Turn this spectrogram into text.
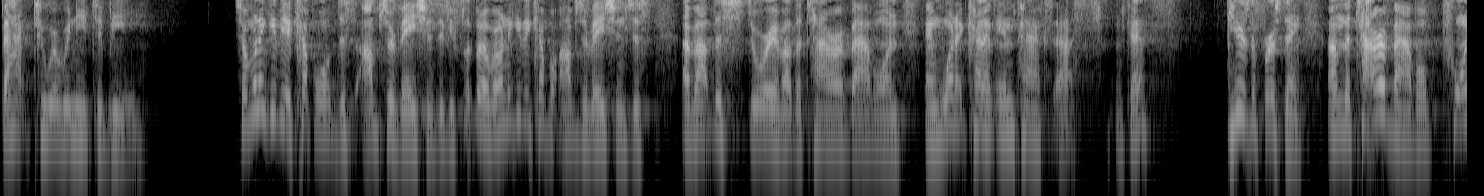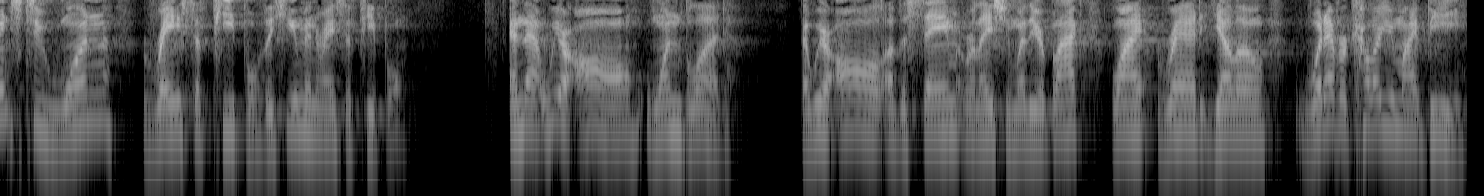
back to where we need to be. So I want to give you a couple just observations. If you flip it over, I want to give you a couple observations just about this story about the Tower of Babylon and what it kind of impacts us. Okay? Here's the first thing. Um, the Tower of Babel points to one race of people, the human race of people, and that we are all one blood. That we are all of the same relation, whether you're black, white, red, yellow, whatever color you might be,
